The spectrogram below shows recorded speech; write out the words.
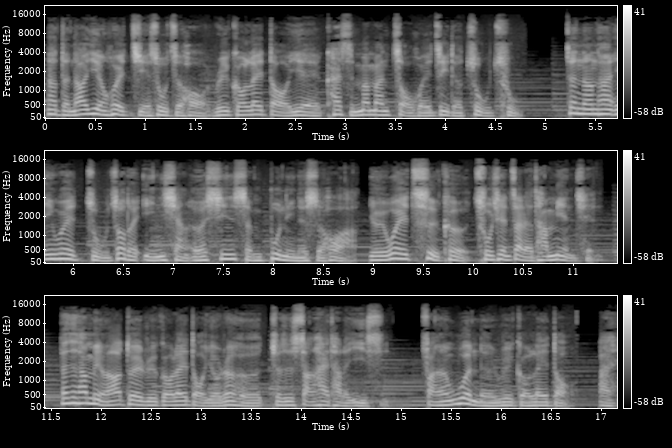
那等到宴会结束之后，Rigoletto 也开始慢慢走回自己的住处。正当他因为诅咒的影响而心神不宁的时候啊，有一位刺客出现在了他面前，但是他没有要对 Rigoletto 有任何就是伤害他的意思，反而问了 Rigoletto：“ 哎，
